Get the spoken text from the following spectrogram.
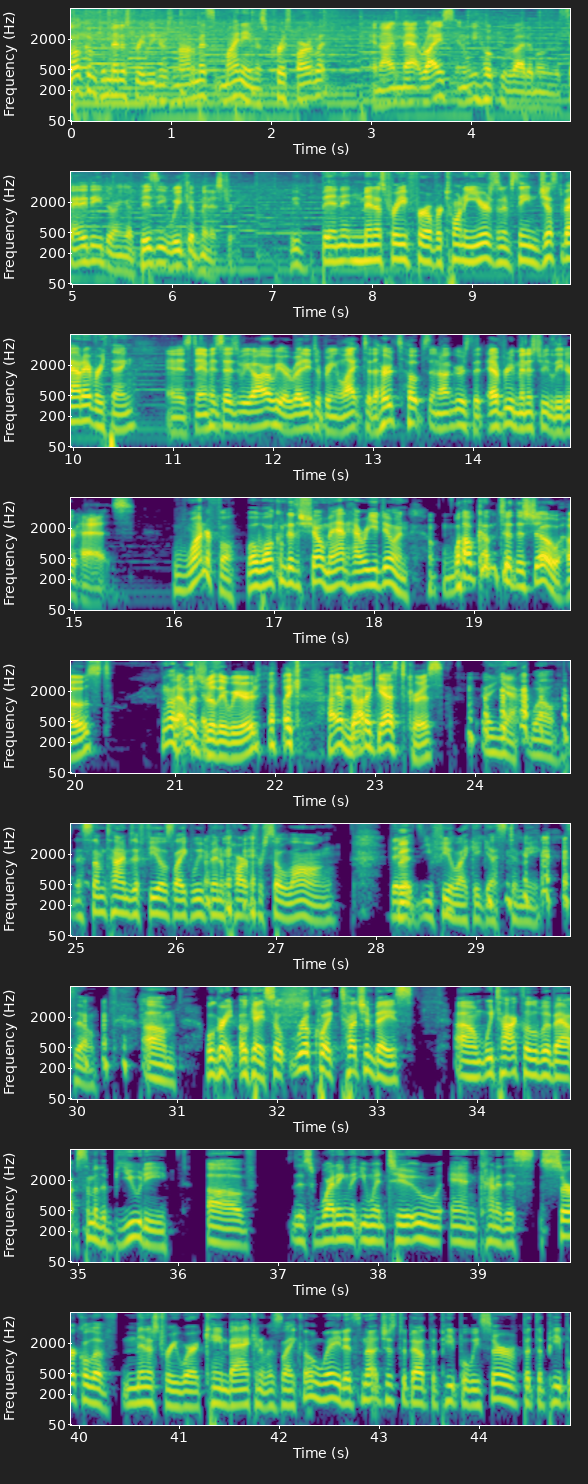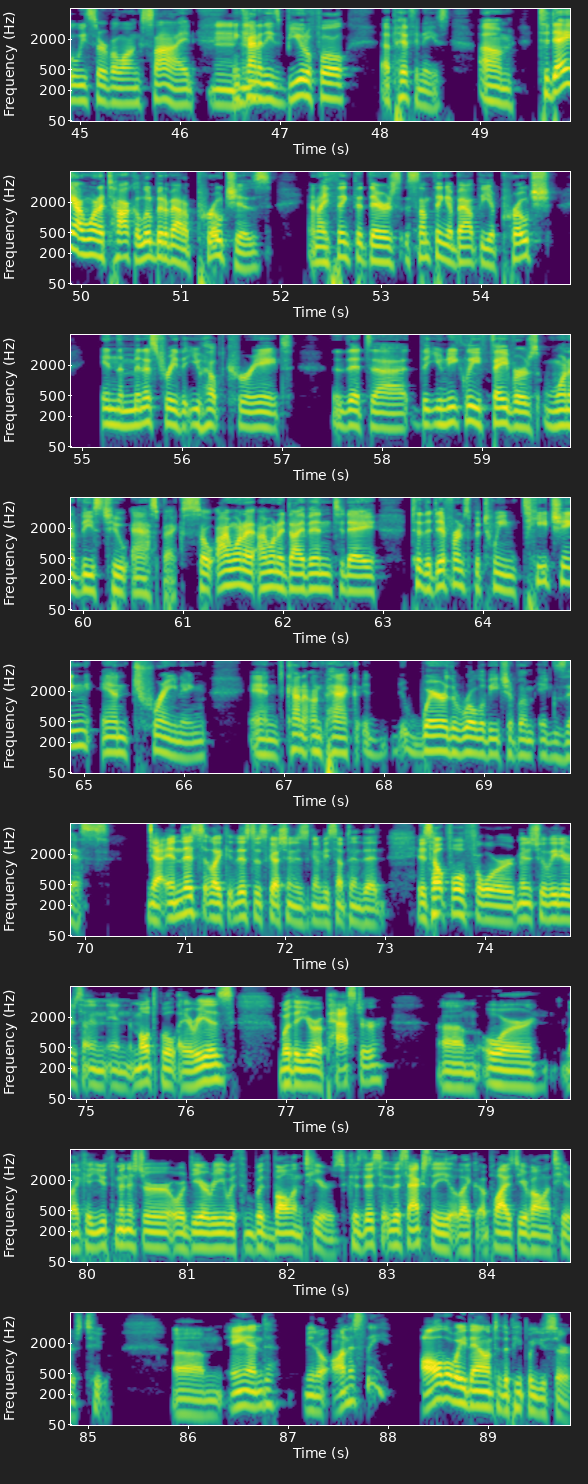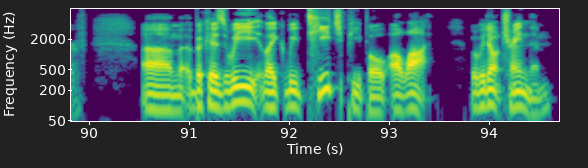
Welcome to Ministry Leaders Anonymous. My name is Chris Bartlett. And I'm Matt Rice, and we hope to provide a moment of sanity during a busy week of ministry. We've been in ministry for over 20 years and have seen just about everything. And as David says we are, we are ready to bring light to the hurts, hopes, and hungers that every ministry leader has. Wonderful. Well, welcome to the show, Matt. How are you doing? welcome to the show, host. That was yes. really weird. like, I am not a guest, Chris. uh, yeah, well, sometimes it feels like we've been apart for so long that but, you feel like a guest to me. So, um, well, great. Okay, so real quick, touch and base. Um, we talked a little bit about some of the beauty of this wedding that you went to and kind of this circle of ministry where it came back and it was like, oh, wait, it's not just about the people we serve, but the people we serve alongside mm-hmm. and kind of these beautiful epiphanies. Um, today, I want to talk a little bit about approaches. And I think that there's something about the approach in the ministry that you helped create that uh, that uniquely favors one of these two aspects. So I want to I want to dive in today to the difference between teaching and training and kind of unpack where the role of each of them exists. Yeah, and this like this discussion is going to be something that is helpful for ministry leaders in, in multiple areas, whether you're a pastor um, or like a youth minister or DRE with with volunteers, because this this actually like applies to your volunteers too, um, and you know honestly, all the way down to the people you serve, um, because we like we teach people a lot, but we don't train them.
